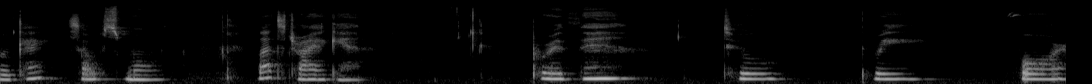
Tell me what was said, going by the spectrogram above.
Okay, so smooth. Let's try again. Breathe in, two, three, four.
